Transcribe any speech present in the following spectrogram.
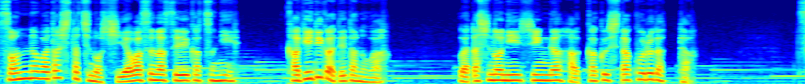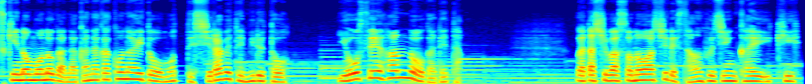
そんな私たちの幸せな生活に限りが出たのは私の妊娠が発覚した頃だった。月のものがなかなか来ないと思って調べてみると陽性反応が出た。私はその足で産婦人科へ行き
